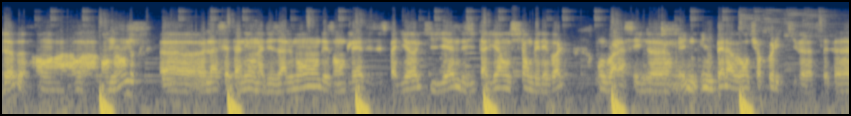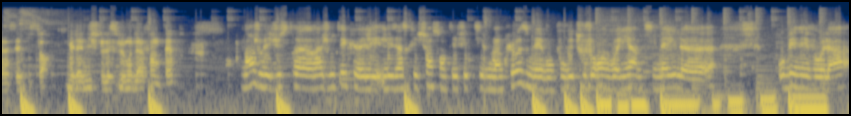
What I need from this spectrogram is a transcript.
dub en, Inde. Là cette année, on a des Allemands, des Anglais, des Espagnols qui viennent, des Italiens aussi en bénévole. Donc voilà, c'est une, une, belle aventure collective cette, cette histoire. Mélanie, je te laisse le mot de la fin peut-être? Non, je voulais juste euh, rajouter que les, les inscriptions sont effectivement closes, mais vous pouvez toujours envoyer un petit mail euh, au bénévolat.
